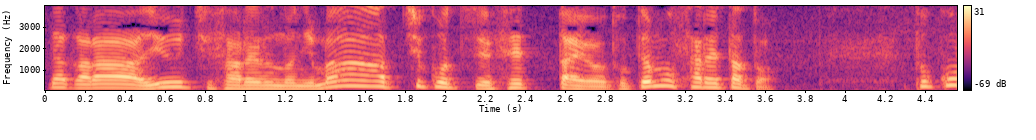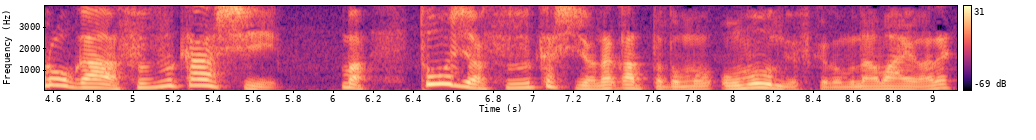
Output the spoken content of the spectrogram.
だから、誘致されるのに、まあ、あっちこっちで接待をとてもされたと。ところが、鈴鹿市、まあ、当時は鈴鹿市じゃなかったと思うんですけども、名前はね。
